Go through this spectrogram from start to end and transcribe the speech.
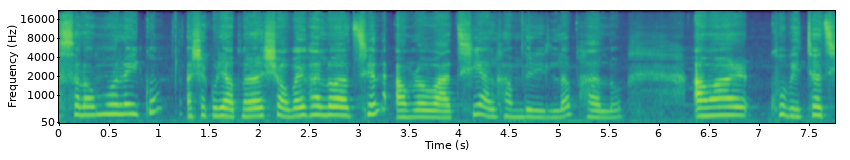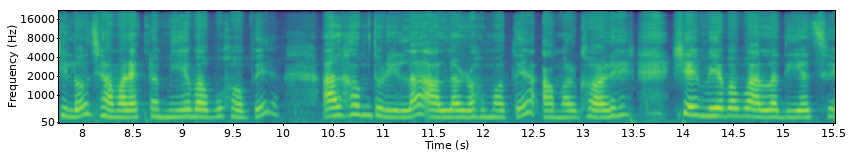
আসসালামু আলাইকুম। আশা করি আপনারা সবাই ভালো আছেন, আমরাও আছি, আলহামদুলিল্লাহ ভালো। আমার খুব ইচ্ছা ছিল যে আমার একটা মেয়ে বাবু হবে। আলহামদুলিল্লাহ, আল্লাহর রহমতে আমার ঘরে সেই মেয়ে বাবু আল্লাহ দিয়েছে।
